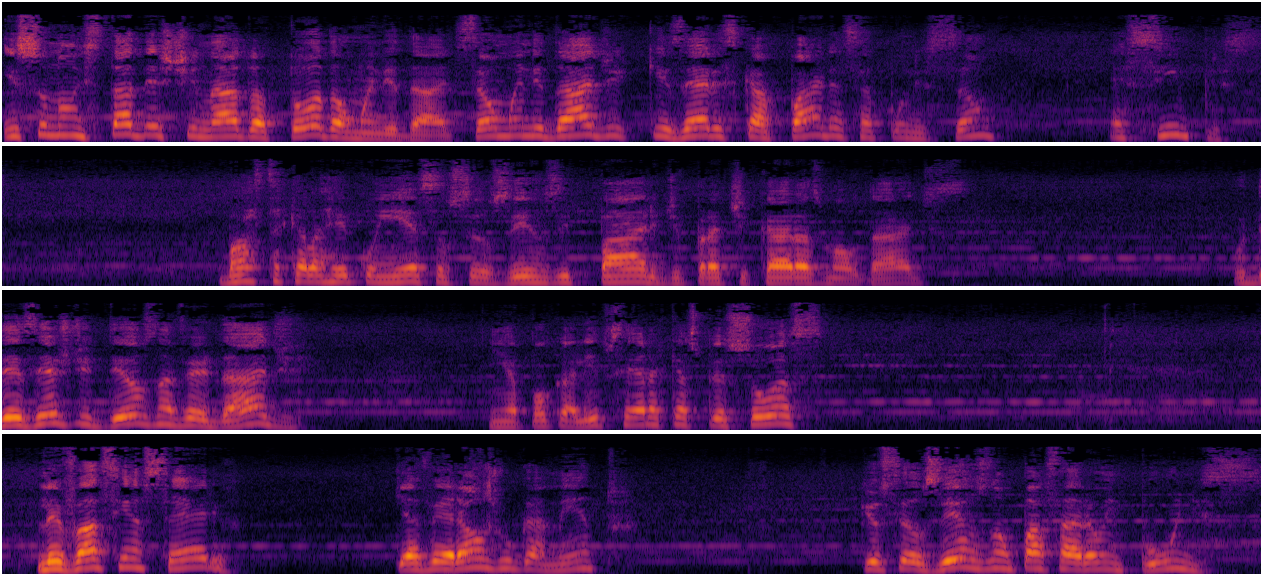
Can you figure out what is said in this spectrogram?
isso não está destinado a toda a humanidade. Se a humanidade quiser escapar dessa punição, é simples. Basta que ela reconheça os seus erros e pare de praticar as maldades. O desejo de Deus, na verdade, em Apocalipse, era que as pessoas levassem a sério que haverá um julgamento, que os seus erros não passarão impunes,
